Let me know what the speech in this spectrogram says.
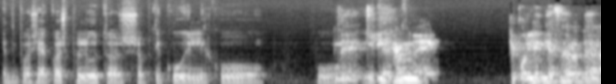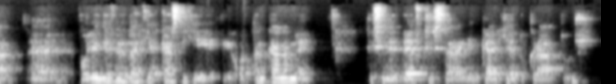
εντυπωσιακός πλούτος οπτικού υλικού που ναι, και είχαμε και πολύ ενδιαφέροντα, ε, πολύ ενδιαφέροντα αρχαιακά στοιχεία. Όταν κάναμε τις συνεντεύξεις στα γενικά αρχαία του κράτους,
